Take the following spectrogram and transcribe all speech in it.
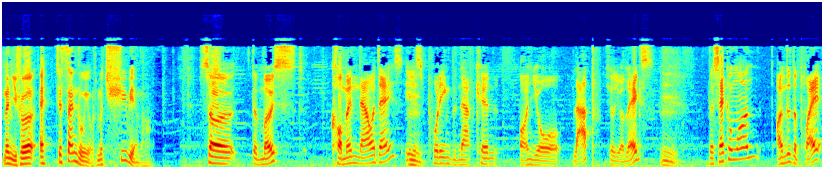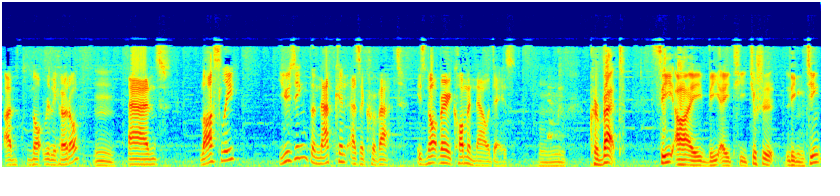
那你说，哎，这三种有什么区别吗？so the most common nowadays is Mm. putting the napkin on your lap, so your legs. 嗯 The second one, under the plate, I've not really heard of. 嗯 And lastly, using the napkin as a cravat is not very common nowadays. 嗯，cravat，c r a v a t 就是领巾。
